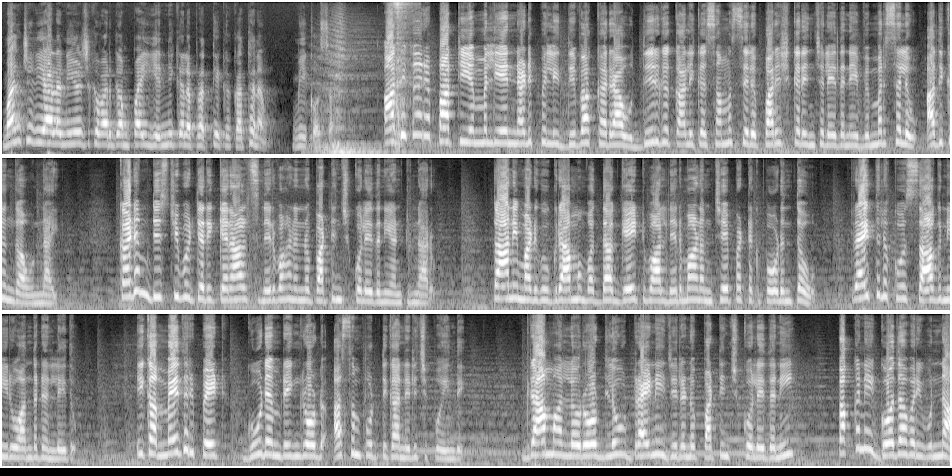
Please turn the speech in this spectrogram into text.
మంచిర్యాల నియోజకవర్గంపై ఎన్నికల ప్రత్యేక కథనం మీకోసం. అధికార పార్టీ ఎమ్మెల్యే నడిపెల్లి దివాకర్ రావు దీర్ఘకాలిక సమస్యలు పరిష్కరించలేదనే విమర్శలు అధికంగా ఉన్నాయి. కడెం డిస్ట్రిబ్యూటరీ కెనాల్స్ నిర్వహణను పట్టించుకోలేదని అంటున్నారు. తానిమడుగు గ్రామం వద్ద గేట్ వాల్ నిర్మాణం చేపట్టకపోవడంతో రైతులకు సాగునీరు అందడం లేదు. ఇక మేదరిపేట్ గూడెం రింగ్ రోడ్ అసంపూర్తిగా నిలిచిపోయింది. గ్రామాల్లో రోడ్లు డ్రైనేజీలను పట్టించుకోలేదని పక్కనే గోదావరి ఉన్నా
